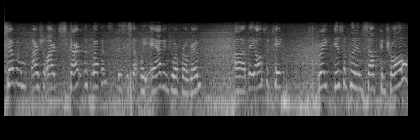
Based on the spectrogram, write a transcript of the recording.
Several martial arts start with weapons. This is something we add into our program. Uh, they also take great discipline and self-control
